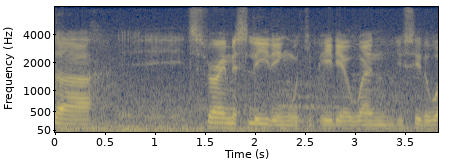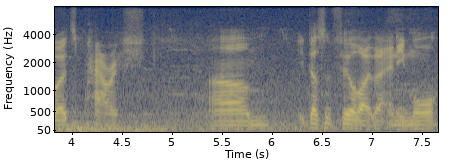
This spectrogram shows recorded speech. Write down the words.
it's uh, it's very misleading Wikipedia when you see the words parish. Um, it doesn't feel like that anymore.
